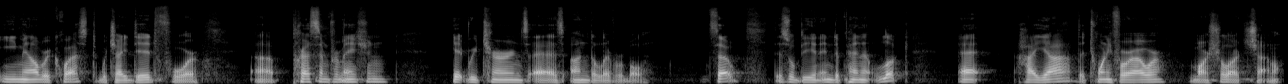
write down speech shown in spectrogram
email request, which I did for uh, press information, it returns as undeliverable. So, this will be an independent look at Hi-YAH, the 24 hour martial arts channel.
